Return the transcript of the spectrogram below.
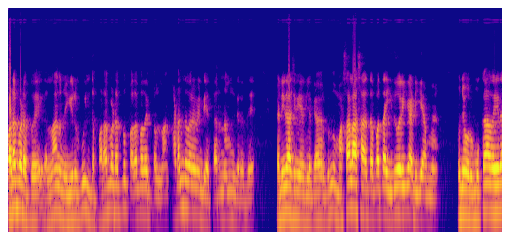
படபடப்பு இதெல்லாம் கொஞ்சம் இருக்கும். இந்த படபடப்பு பதப்பதைப்பெல்லாம் கடந்து வர வேண்டிய தருணம்ங்கிறது கன்னிராசினியர்களுக்காக இருக்கும். மசாலா சாதத்தை பார்த்தா இது வரைக்கும் அடிக்காம கொஞ்சம் ஒரு முக்கா வயிறு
